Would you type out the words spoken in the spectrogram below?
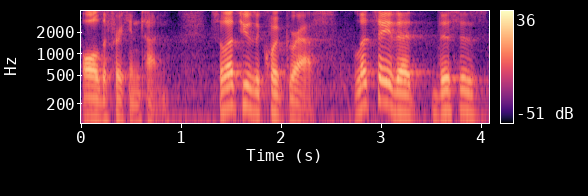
all the freaking time. So let's use a quick graph. Let's say that this is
